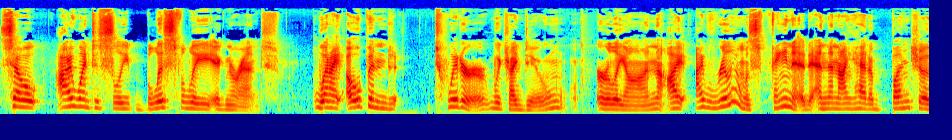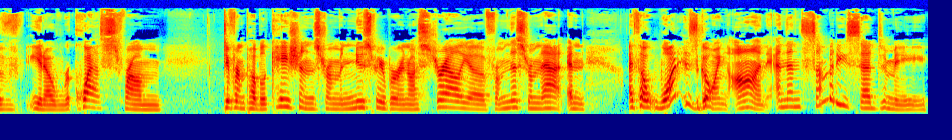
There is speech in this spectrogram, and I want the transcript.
So I went to sleep blissfully ignorant. When I opened Twitter, which I do early on, I, I really almost fainted. And then I had a bunch of, you know, requests from different publications, from a newspaper in Australia, from this, from that. And I thought, what is going on? And then somebody said to me,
